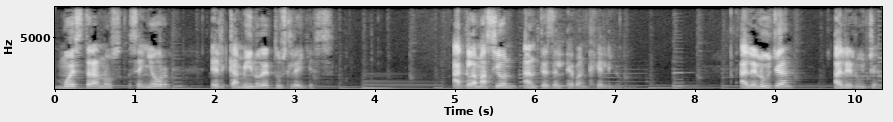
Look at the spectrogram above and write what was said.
Muéstranos, Señor, el camino de tus leyes. Aclamación antes del Evangelio. Aleluya, aleluya.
